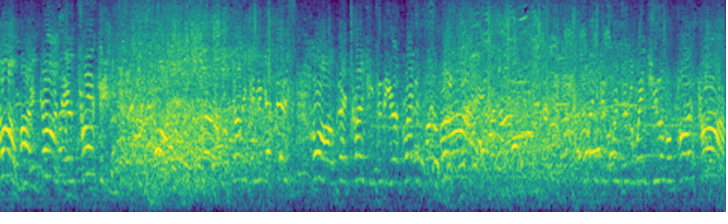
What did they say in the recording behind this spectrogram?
Oh my God, they're talking! Oh, Johnny, can you get this? Oh, they're crashing to the earth right in front of our eyes! One just went through the windshield of a parked car!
